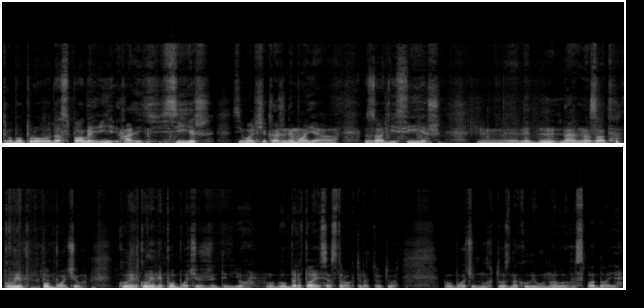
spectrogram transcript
трубопровода спали. І а, сієш, сівальчика ж немає, а ззаді сієш не, на, назад, коли побачив. Коли, коли не побачиш вже його, об- обертаєшся з трактора, то, то побачив. Ну хто зна, коли воно спадає.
